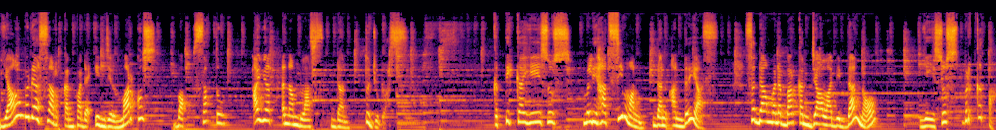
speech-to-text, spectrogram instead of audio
Yang berdasarkan pada Injil Markus bab 1 ayat 16 dan 17. Ketika Yesus melihat Simon dan Andreas sedang menebarkan jala di danau, Yesus berkata,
